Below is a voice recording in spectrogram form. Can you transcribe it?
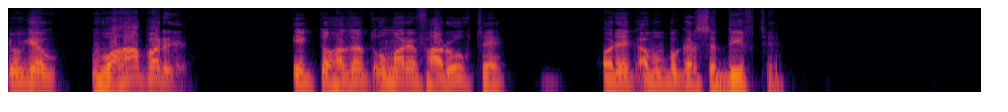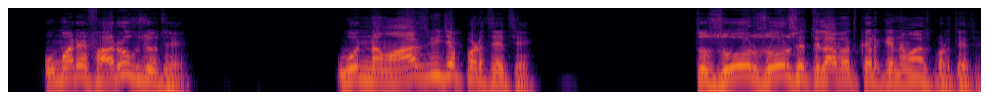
کیونکہ وہاں پر ایک تو حضرت عمر فاروق تھے اور ایک ابو بکر صدیق تھے۔ عمر فاروق جو تھے، وہ نماز بھی جب پڑھتے تھے، تو زور زور سے تلاوت کر کے نماز پڑھتے تھے۔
